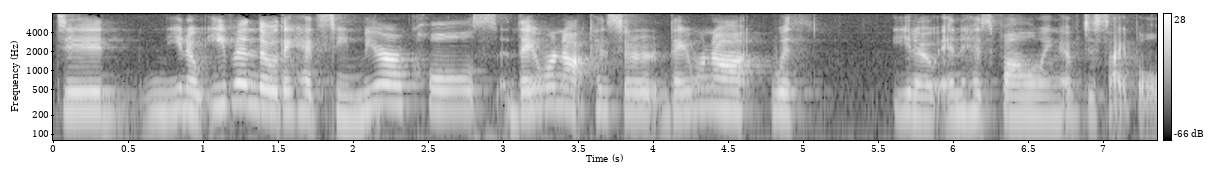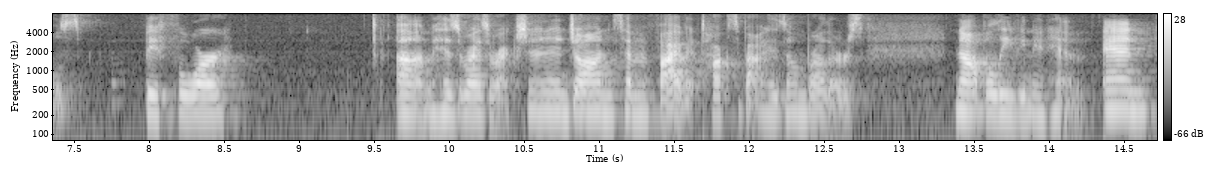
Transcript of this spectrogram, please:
did you know even though they had seen miracles they were not considered they were not with you know in his following of disciples before um, his resurrection. And in john 7 5 it talks about his own brothers not believing in him. And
